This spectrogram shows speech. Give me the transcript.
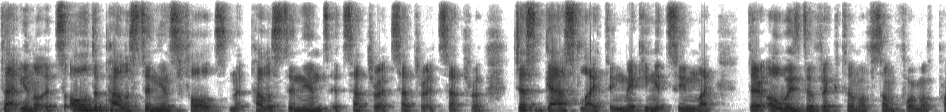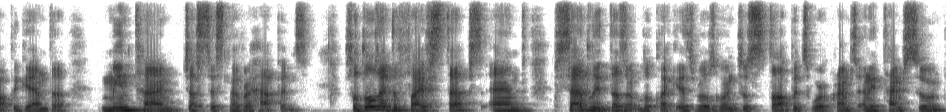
that, you know, it's all the Palestinians' faults, that Palestinians, etc., etc., etc., just gaslighting, making it seem like they're always the victim of some form of propaganda. Meantime, justice never happens. So those are the five steps. And sadly, it doesn't look like Israel is going to stop its war crimes anytime soon.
